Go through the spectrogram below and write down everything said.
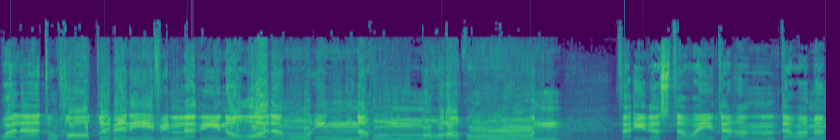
ولا تخاطبني في الذين ظلموا إنهم مغرقون. فإذا استويت أنت ومن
